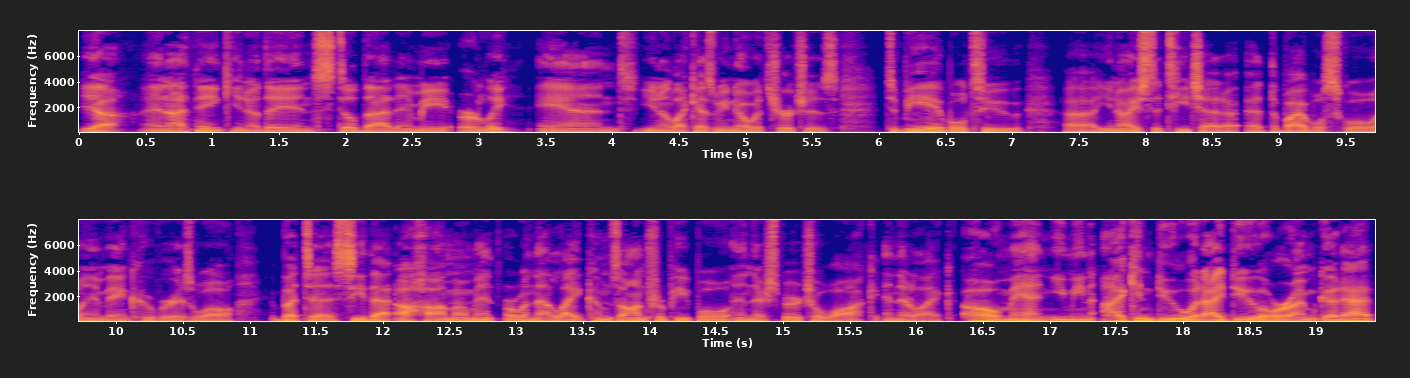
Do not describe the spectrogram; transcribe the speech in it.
Yeah, and I think you know they instilled that in me early, and you know, like as we know with churches, to be able to, uh, you know, I used to teach at a, at the Bible school in Vancouver as well, but to see that aha moment or when that light comes on for people in their spiritual walk, and they're like, "Oh man, you mean I can do what I do, or I'm good at,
